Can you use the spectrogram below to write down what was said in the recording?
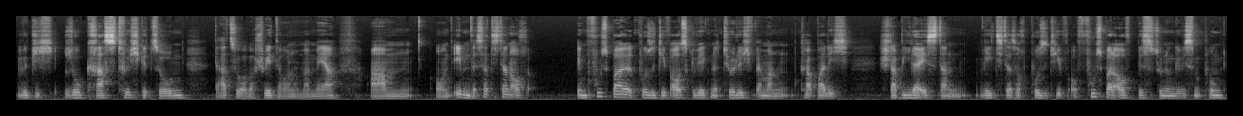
wirklich so krass durchgezogen, dazu aber später auch nochmal mehr. Ähm, und eben, das hat sich dann auch im Fußball positiv ausgewirkt. Natürlich, wenn man körperlich stabiler ist, dann wirkt sich das auch positiv auf Fußball auf bis zu einem gewissen Punkt.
